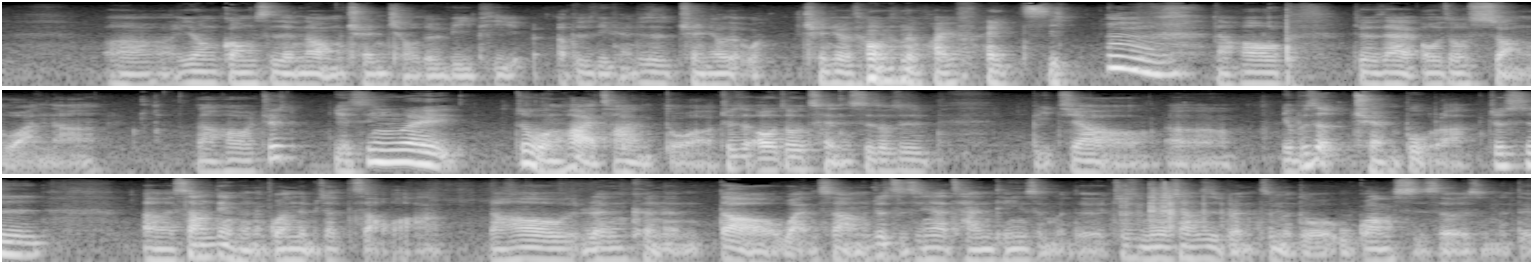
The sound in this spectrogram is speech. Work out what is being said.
呃，用公司的那种全球的 VP，呃，不是 VP，就是全球的全球通用的 WiFi 机，嗯，然后就在欧洲爽玩啊，然后就也是因为就文化也差很多啊，就是欧洲城市都是。比较呃，也不是全部啦，就是呃，商店可能关的比较早啊，然后人可能到晚上就只剩下餐厅什么的，就是没有像日本这么多五光十色什么的，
